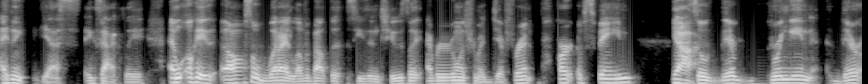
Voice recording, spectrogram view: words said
I think yes, exactly. And okay, also what I love about this season too is like everyone's from a different part of Spain. Yeah. So they're bringing their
